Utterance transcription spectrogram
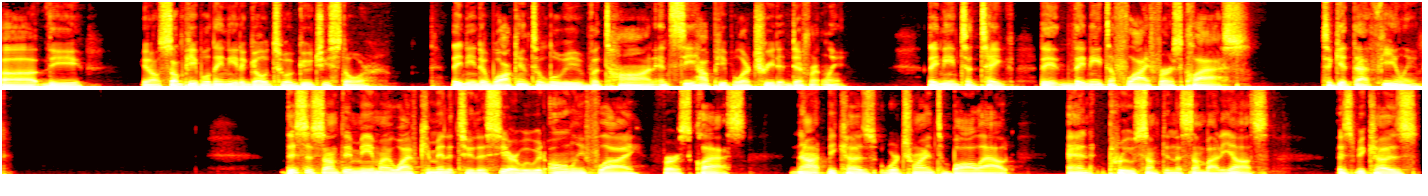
uh, the, you know, some people, they need to go to a Gucci store. They need to walk into Louis Vuitton and see how people are treated differently. They need to take, they, they need to fly first class to get that feeling. This is something me and my wife committed to this year. We would only fly first class, not because we're trying to ball out and prove something to somebody else. It's because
